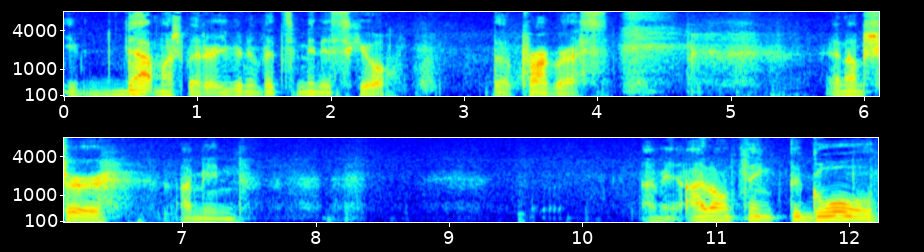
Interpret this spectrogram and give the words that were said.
that much better, even if it's minuscule. The progress, and I'm sure. I mean, I mean, I don't think the goal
